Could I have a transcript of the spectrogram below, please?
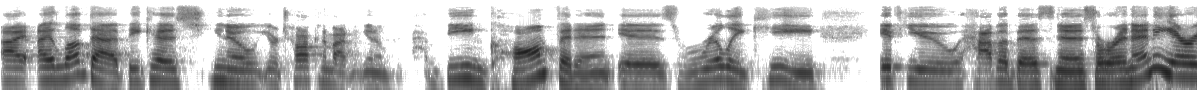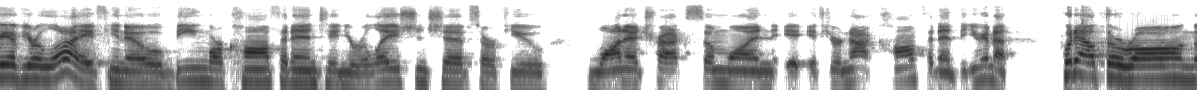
I, I love that because, you know, you're talking about, you know, being confident is really key if you have a business or in any area of your life, you know, being more confident in your relationships or if you want to attract someone, if you're not confident, then you're going to put out the wrong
